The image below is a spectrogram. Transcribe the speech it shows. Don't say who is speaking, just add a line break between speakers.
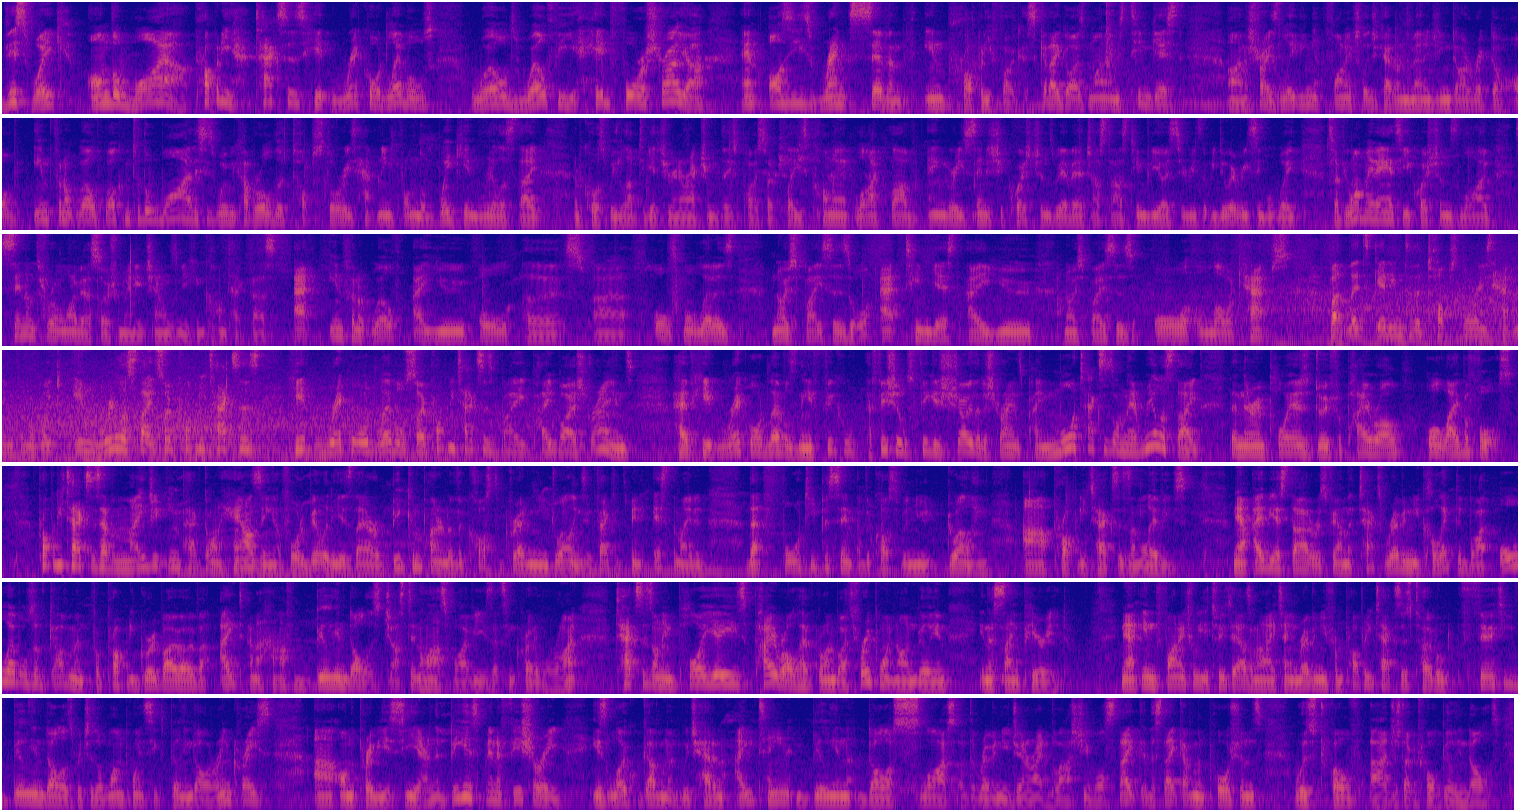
This week on The Wire, property taxes hit record levels, world's wealthy head for Australia, and Aussies rank seventh in property focus. G'day, guys. My name is Tim Guest. I'm Australia's leading financial educator and the managing director of Infinite Wealth. Welcome to The Wire. This is where we cover all the top stories happening from the week in real estate. And of course, we love to get your interaction with these posts. So please comment, like, love, angry, send us your questions. We have our Just Ask Tim video series that we do every single week. So if you want me to answer your questions live, send them through on one of our social media channels and you can contact us at Infinite Wealth AU, all, uh, uh, all small letters no spaces, or at Tim Guest AU, no spaces, all lower caps. But let's get into the top stories happening from the week in real estate. So, property taxes hit record levels. So, property taxes paid by Australians have hit record levels, and the officials' figures show that Australians pay more taxes on their real estate than their employers do for payroll or labour force. Property taxes have a major impact on housing affordability as they are a big component of the cost of creating new dwellings. In fact, it's been estimated that 40% of the cost of a new dwelling are property taxes and levies. Now, ABS data has found that tax revenue collected by all levels of government for property grew by over $8.5 billion just in the last five years. That's incredible, right? Taxes on employees' payroll have grown by 3.9 billion in the same period. Now, in financial year 2018, revenue from property taxes totaled $30 billion, which is a $1.6 billion increase uh, on the previous year. And the biggest beneficiary is local government, which had an $18 billion slice of the revenue generated last year, while state the state government portions was 12, uh, just over $12 billion.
